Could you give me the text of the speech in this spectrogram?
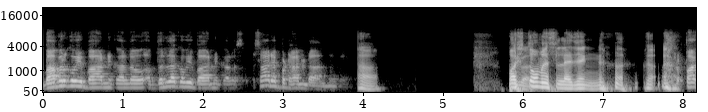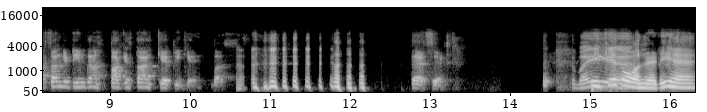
بابر کو بھی باہر نکالو عبداللہ کو بھی باہر نکالو سارے پٹھان ڈال دو۔ ہاں۔ پشتوں میں سلیجنگ پاکستان کی ٹیم کا نا پاکستان کے پی کے۔ بس۔ That's it. تو بھائی پی کے تو آلریڈی ہے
